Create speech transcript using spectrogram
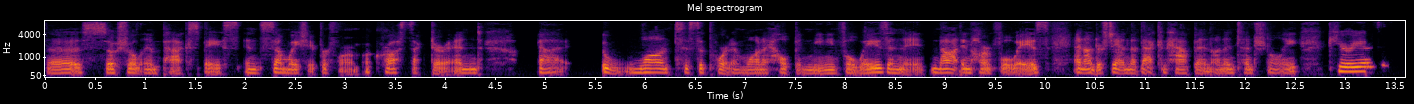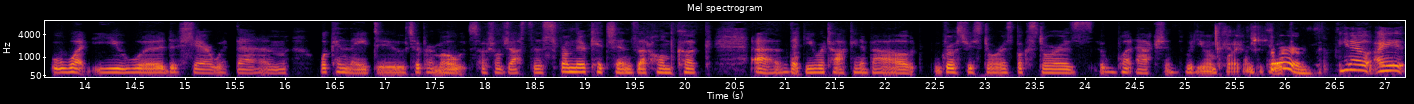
the social impact space in some way shape or form across sector and uh, want to support and want to help in meaningful ways and not in harmful ways and understand that that can happen unintentionally. Curious what you would share with them what can they do to promote social justice from their kitchens that home cook uh, that you were talking about grocery stores bookstores? What actions would you employ them to sure. You know i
